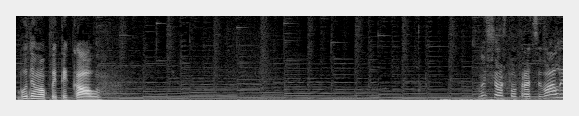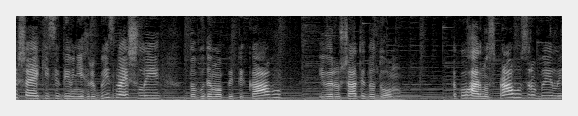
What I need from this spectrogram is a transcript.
Будемо пити каву. Ну що ж, попрацювали, ще якісь дивні гриби знайшли, то будемо пити каву і вирушати додому. Таку гарну справу зробили,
